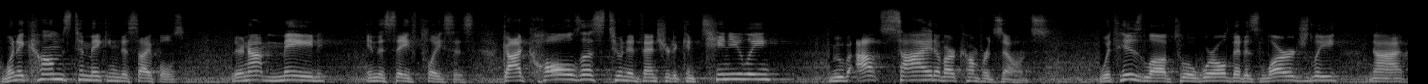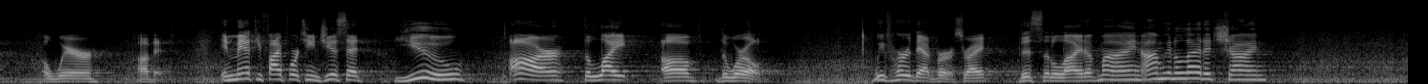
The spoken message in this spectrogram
When it comes to making disciples, they're not made in the safe places. God calls us to an adventure to continually move outside of our comfort zones with His love to a world that is largely not aware of it. In Matthew 5:14, Jesus said, "You are the light of the world." We've heard that verse, right? This little light of mine, I'm going to let it shine.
